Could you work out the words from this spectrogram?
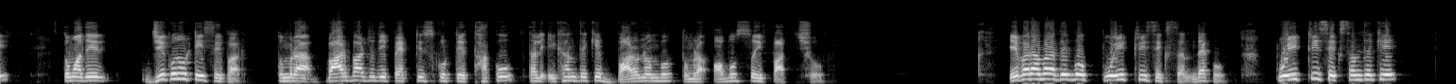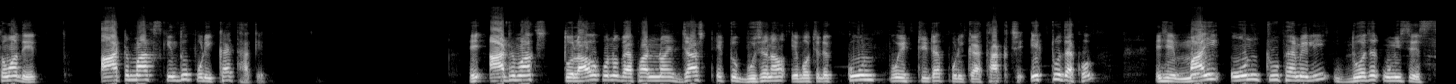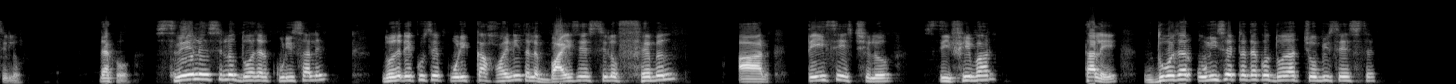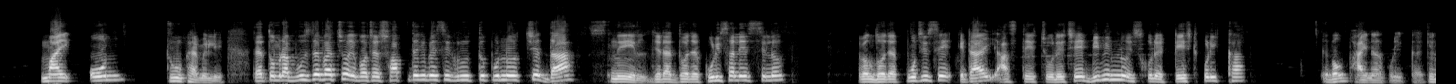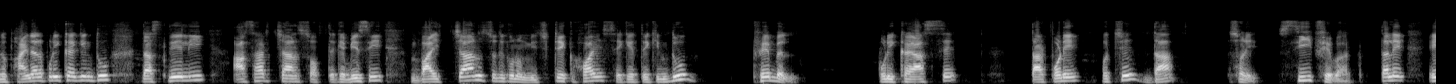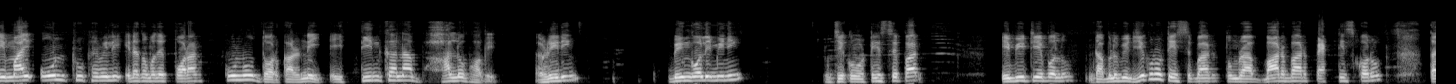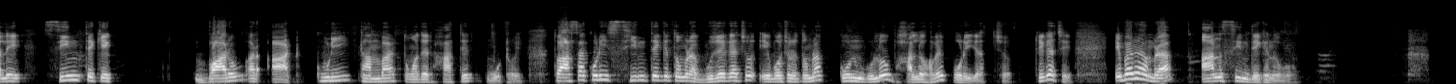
তোমাদের যে কোনো টেস্ট পেপার তোমরা বারবার যদি প্র্যাকটিস করতে থাকো, তাহলে এখান থেকে বারো নম্বর তোমরা অবশ্যই পাচ্ছ। এবার আমরা দেখব পোয়েট্রি সেকশন দেখো পোয়েট্রি সেকশন থেকে তোমাদের আট মার্কস কিন্তু পরীক্ষায় থাকে। এই আট মার্কস তোলাও কোনো ব্যাপার নয় জাস্ট একটু বুঝে নাও এবছরে কোন পোয়েট্রিটা পরীক্ষায় থাকছে। একটু দেখো, এই যে মাই ওন ট্রু ফ্যামিলি দু হাজার উনিশে এসেছিল। দেখো স্নেল এসেছিল দু হাজার কুড়ি সালে। দু হাজার একুশে পরীক্ষা হয়নি, তাহলে বাইশে এসেছিল ফেবেল আর তেইশে এসেছিল সি ফিভার তাহলে দু হাজার উনিশেরটা দেখো দু হাজার চব্বিশে এসছে। মাই ওন ট্রু ফ্যামিলি তাই তোমরা বুঝতে পারছ, এবছর সব থেকে বেশি গুরুত্বপূর্ণ হচ্ছে দ্য স্নেল যেটা দু হাজার কুড়ি সালে এসেছিল। এবং দু হাজার পঁচিশে এটাই আসতে চলেছে বিভিন্ন স্কুলের টেস্ট পরীক্ষা। এবং ফাইনাল পরীক্ষায়। কিন্তু ফাইনাল পরীক্ষায় কিন্তু দ্য স্নেলি আসার চান্স সব থেকে বেশি। বাই চান্স যদি কোনো মিস্টেক হয়, সেক্ষেত্রে কিন্তু ফেবেল পরীক্ষায় আসছে। তারপরে হচ্ছে দ্য সরি সি ফেভার তাহলে এই মাই ওন ট্রু ফ্যামিলি এটা তোমাদের পড়ার কোনো দরকার নেই। এই তিনখানা ভালোভাবে রিডিং বেঙ্গলি মিনিং যে কোনো টেস্ট পেপার এবিটিএ বলো ডাব্লিউবি যে কোনো টেস্ট পেপার তোমরা বারবার প্র্যাকটিস করো, তাহলে সিন থেকে বারো আর আট, কুড়ি নাম্বার তোমাদের হাতের মুঠোয়। তো আশা করি সিন থেকে তোমরা বুঝে গেছো এবছরে তোমরা কোনগুলো ভালোভাবে পড়ে যাচ্ছ, ঠিক আছে? এবারে আমরা আনসিন দেখে নেব।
